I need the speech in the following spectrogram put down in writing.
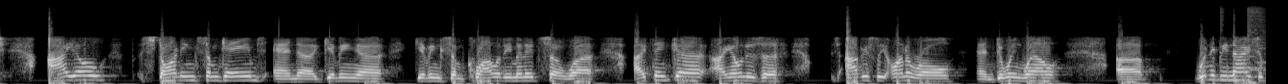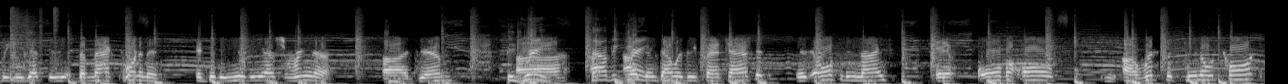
Io starting some games and uh, giving uh, giving some quality minutes. So uh, I think uh, Iona's uh, is obviously on a roll and doing well. Uh, wouldn't it be nice if we can get the the MAAC tournament into the UBS arena, uh, Jim? Be great. Uh, that would be great. I think that would be fantastic. It'd also be nice if all the whole uh, Rick Pitino talk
